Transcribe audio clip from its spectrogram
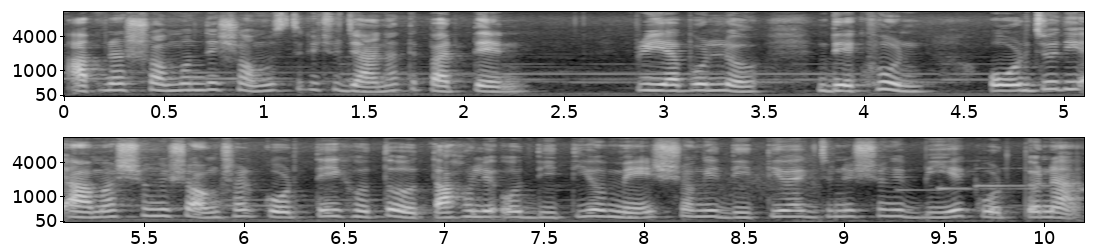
আপনার সম্বন্ধে সমস্ত কিছু জানাতে পারতেন? প্রিয়া বলল, দেখুন, ওর যদি আমার সঙ্গে সংসার করতেই হতো, তাহলে ও দ্বিতীয় মেয়ের সঙ্গে দ্বিতীয় একজনের সঙ্গে বিয়ে করতো না।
